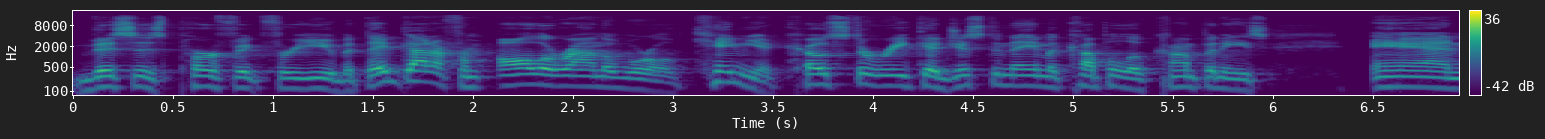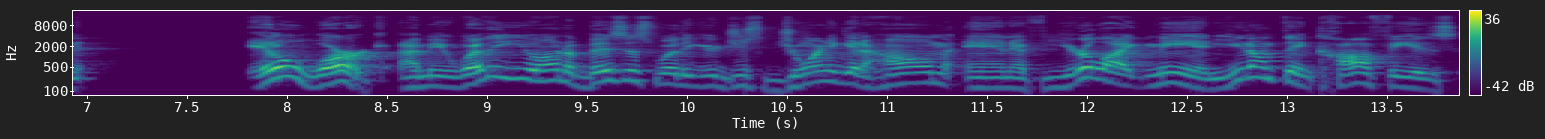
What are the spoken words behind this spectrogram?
this is perfect for you. But they've got it from all around the world Kenya, Costa Rica, just to name a couple of companies. And it'll work. I mean, whether you own a business, whether you're just joining at home, and if you're like me and you don't think coffee is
